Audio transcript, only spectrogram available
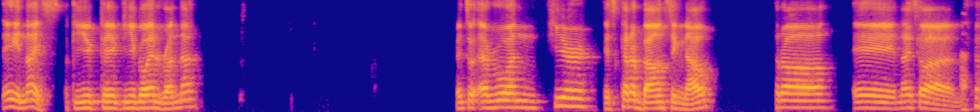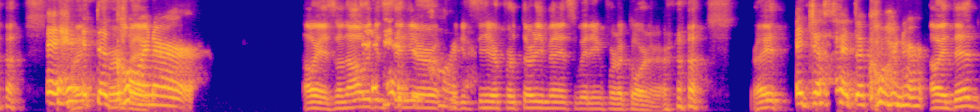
Hey, nice. Can you can, can you go ahead and run that? And so everyone here, it's kind of bouncing now. Ta-da! Hey, nice one. it hit right? the Perfect. corner. Okay, so now we can sit here. We can sit here for 30 minutes waiting for the corner, right? It just hit the corner. Oh, it did?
